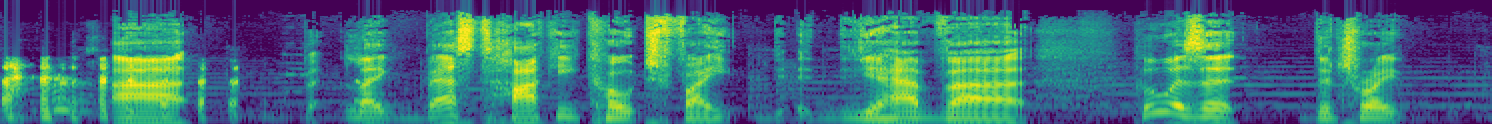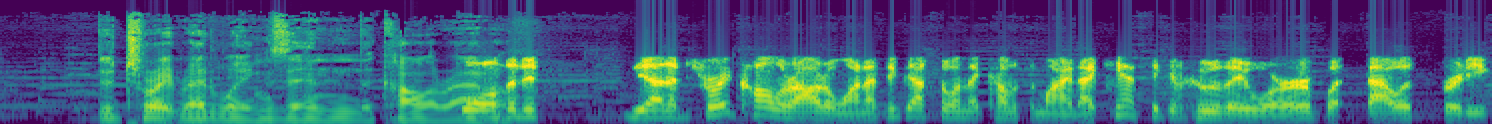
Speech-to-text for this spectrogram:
Uh, b- like best hockey coach fight. You have uh, who was it? Detroit, Detroit Red Wings and the Colorado. Well, the De- yeah the Detroit Colorado one. I think that's the one that comes to mind. I can't think of who they were, but that was pretty.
